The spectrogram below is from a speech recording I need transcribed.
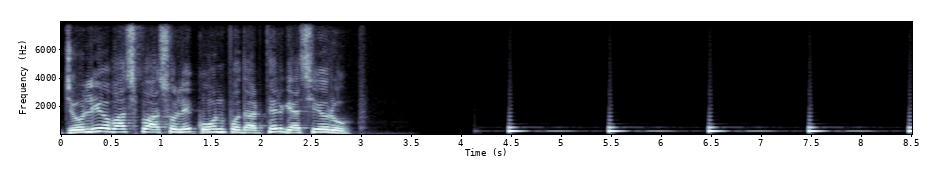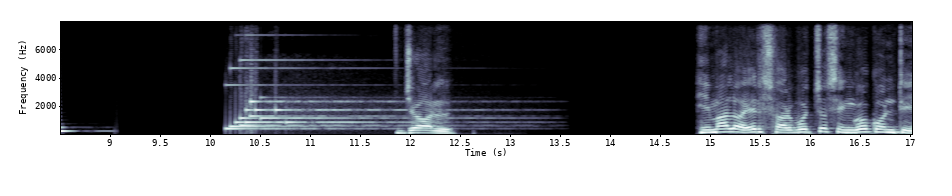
জলীয় বাষ্প আসলে কোন পদার্থের গ্যাসীয় রূপ? জল। হিমালয়ের সর্বোচ্চ শৃঙ্গ কোনটি?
